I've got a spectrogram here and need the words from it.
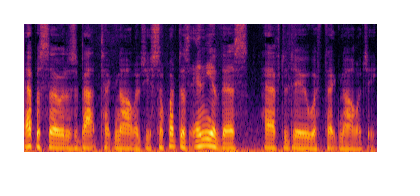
episode is about technology. So what does any of this have to do with technology?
